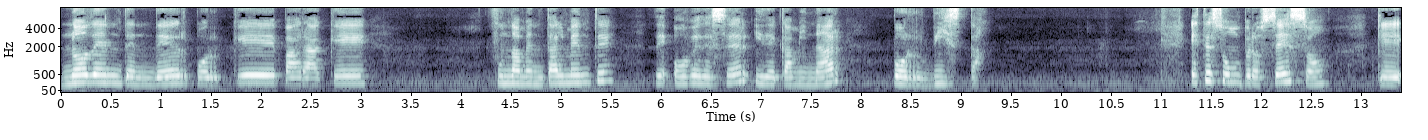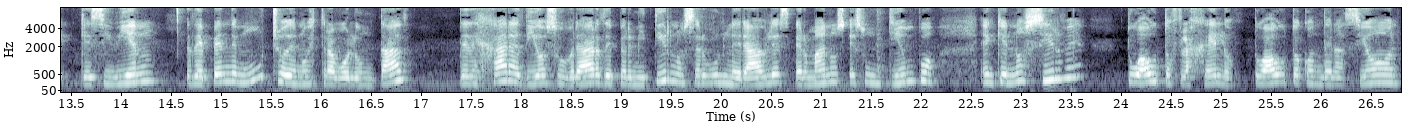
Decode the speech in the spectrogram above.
no de entender por qué, para qué, fundamentalmente de obedecer y de caminar por vista. Este es un proceso que, si bien depende mucho de nuestra voluntad, de dejar a Dios obrar, de permitirnos ser vulnerables, hermanos, es un tiempo en que no sirve tu autoflagelo, tu autocondenación,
